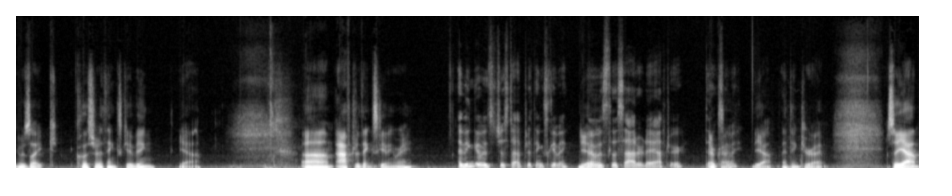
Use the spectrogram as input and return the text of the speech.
It was like closer to Thanksgiving. Yeah. Um, after Thanksgiving, right? I think it was just after Thanksgiving. Yeah. It was the Saturday after Thanksgiving. Okay. Yeah, I think you're right. So yeah,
